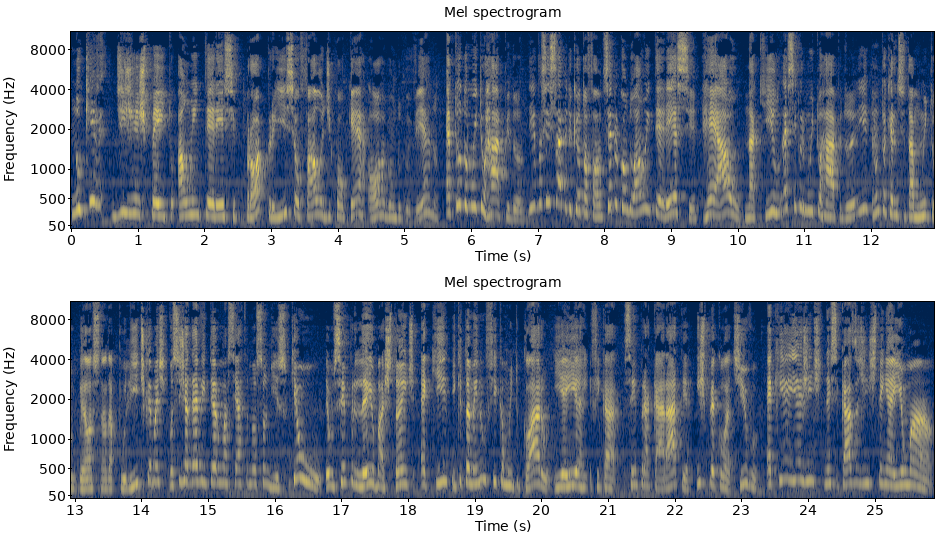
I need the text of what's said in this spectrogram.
no que diz respeito a um interesse próprio, e isso eu falo de qualquer órgão do governo, é tudo muito rápido. E vocês sabem do que eu tô falando. Sempre quando há um interesse real naquilo, é sempre muito rápido. E eu não tô querendo citar muito relacionado à política, mas vocês já devem ter uma certa noção disso. O que eu, eu sempre leio bastante é que, e que também não fica muito claro, e aí fica sempre a caráter especulativo, é que aí a gente, nesse caso, a gente tem aí uma,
